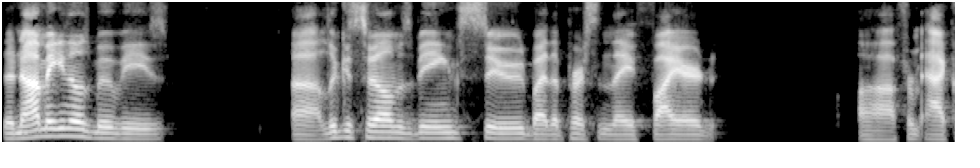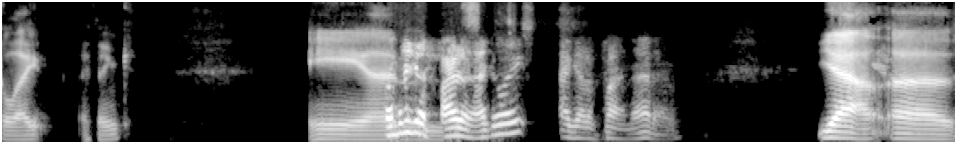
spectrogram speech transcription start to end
they're not making those movies. Uh, Lucasfilm is being sued by the person they fired uh, from Acolyte, I think. And Somebody got fired on Acolyte? I gotta find that out. Yeah, uh,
